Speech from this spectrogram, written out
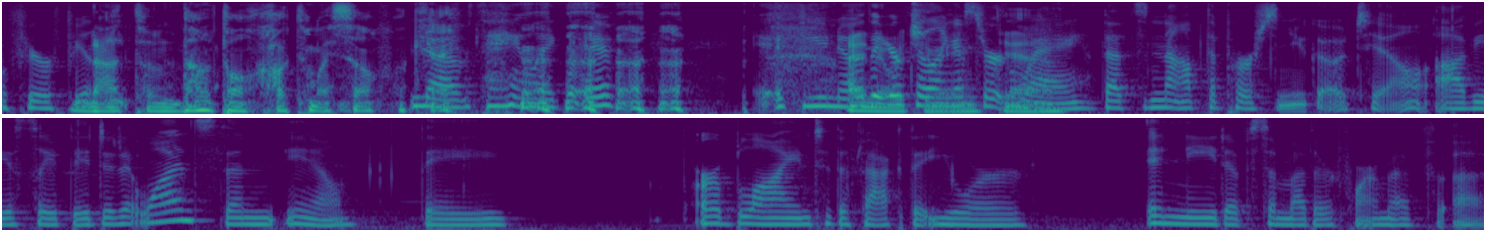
if you're feeling. not to don't don't talk to myself. Okay. No, I'm saying like if if you know I that you're what you feeling a certain yeah. way, that's not the person you go to. Obviously, if they did it once, then you know they are blind to the fact that you're in need of some other form of uh,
